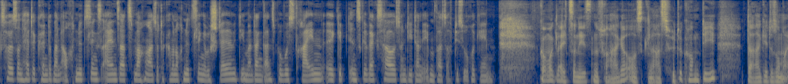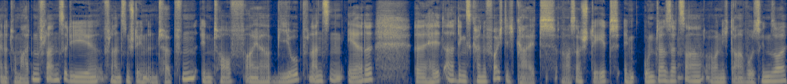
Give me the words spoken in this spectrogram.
Gewächshäusern hätte, könnte man auch Nützlingseinsatz machen. Also da kann man auch Nützlinge bestellen, die man dann ganz bewusst rein äh, ins Gewächshaus und die dann ebenfalls auf die Suche gehen. Kommen wir gleich zur nächsten Frage. Aus Glashütte kommt die. Da geht es um eine Tomatenpflanze. Die Pflanzen stehen in Töpfen, in torffreier Biopflanzenerde, äh, hält allerdings keine Feuchtigkeit. Wasser steht im Untersetzer, aber nicht da, wo es hin soll.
